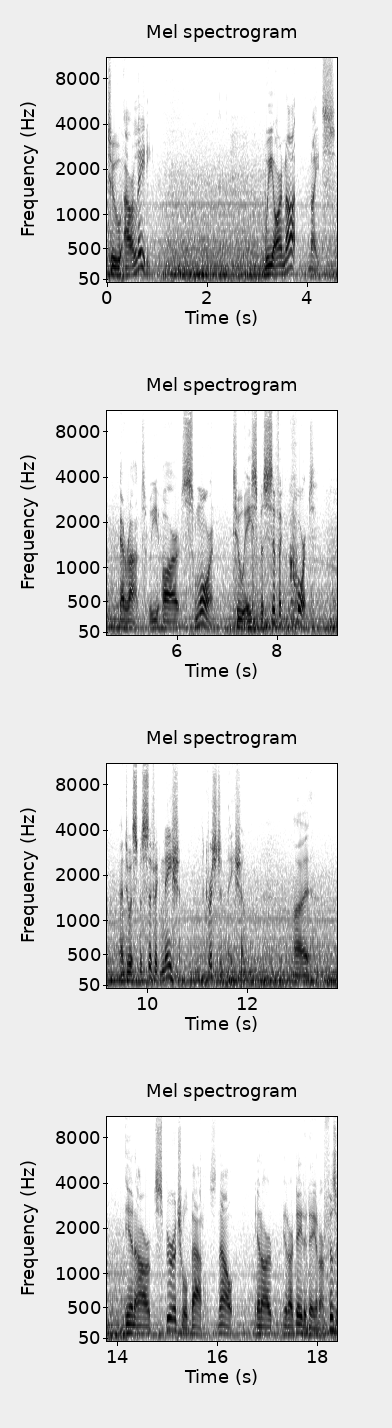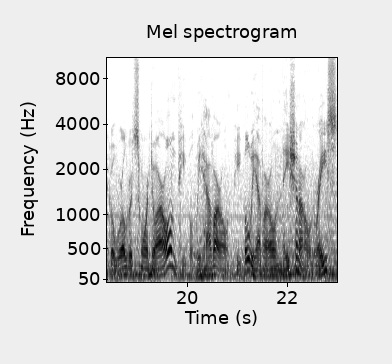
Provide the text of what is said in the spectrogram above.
to Our Lady. We are not knights errant. We are sworn to a specific court and to a specific nation, the Christian nation, uh, in our spiritual battles. Now, in our in our day to day, in our physical world, we're sworn to our own people. We have our own people. We have our own nation, our own race,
